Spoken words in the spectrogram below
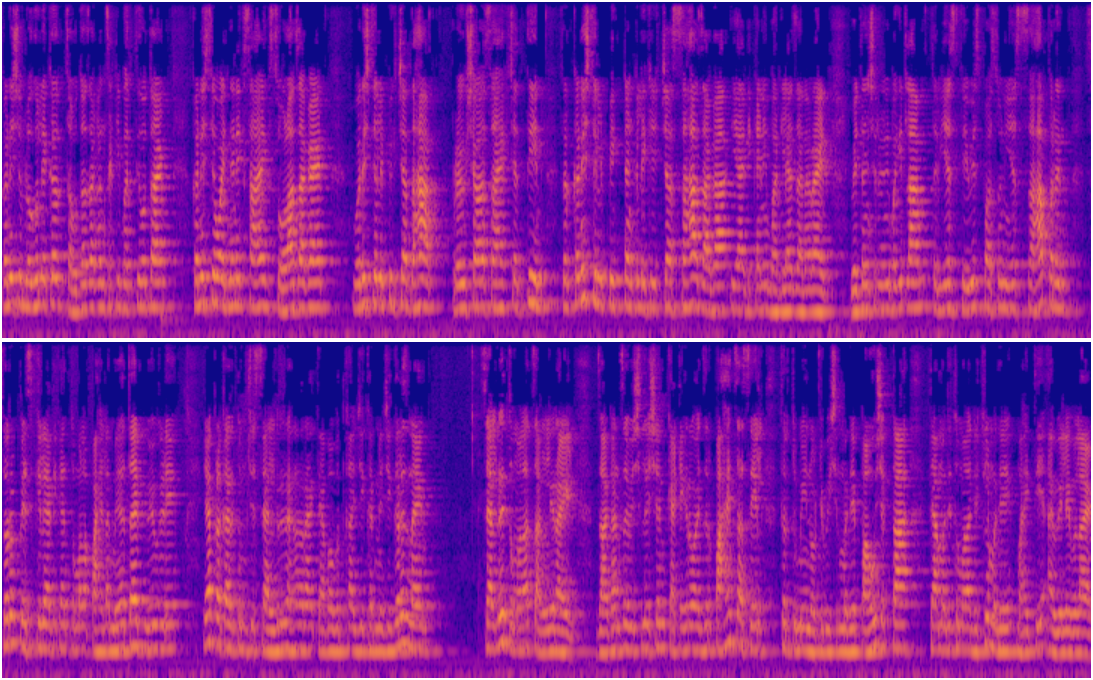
कनिष्ठ लघुलेखक चौदा जागांसाठी भरती होत आहे. कनिष्ठ वैज्ञानिक सहाय्यक सोळा जागा आहेत. वरिष्ठ लिपिकच्या दहा प्रयोगशाळा सहाय्यकच्या तीन तर कनिष्ठ लिपिक टंकलेखीच्या सहा जागा या ठिकाणी भरल्या जाणार आहेत. वेतन श्रेणी बघितला तर एस तेवीसपासून एस सहा पर्यंत सर्व पे स्केल या ठिकाणी तुम्हाला पाहायला मिळत आहेत वेगवेगळे. या प्रकारे तुमची सॅलरी राहणार आहे त्याबाबत काळजी करण्याची गरज नाही. सॅलरी तुम्हाला चांगली राहील. जागांचं विश्लेषण कॅटेगरी वाईज जर पाहायचं असेल तर तुम्ही नोटिफिकेशनमध्ये पाहू शकता. त्यामध्ये तुम्हाला डिटेलमध्ये माहिती अवेलेबल आहे.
